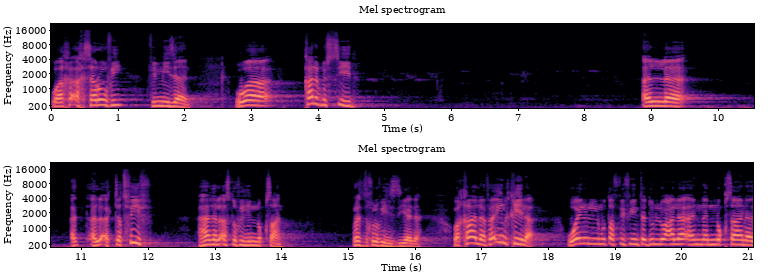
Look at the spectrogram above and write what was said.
وأخسروا في في الميزان. وقال ابن السيد التطفيف هذا الأصل فيه النقصان. ولا تدخل فيه الزيادة. وقال فإن قيل ويل للمطففين تدل على أن النقصان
